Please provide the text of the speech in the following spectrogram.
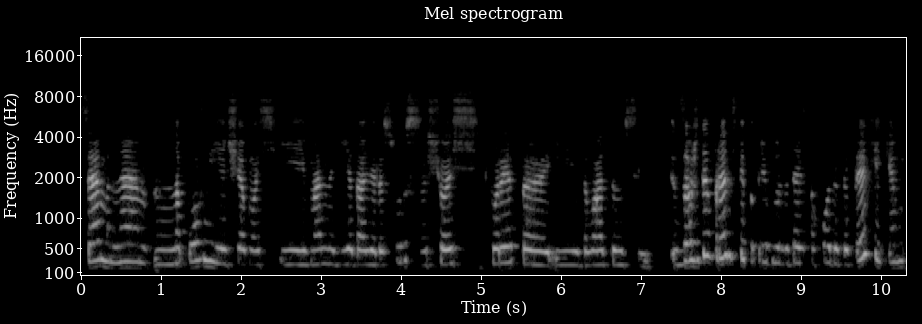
це мене наповнює чимось, і в мене є далі ресурс щось творити і давати у світ. Завжди, в принципі, потрібно людей знаходити тих, яким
